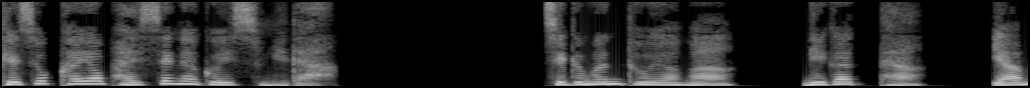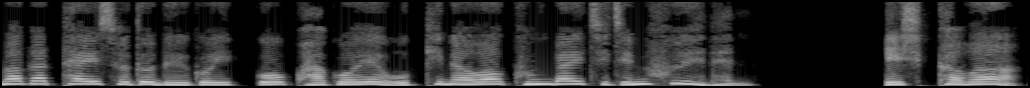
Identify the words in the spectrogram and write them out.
계속하여 발생하고 있습니다. 지금은 도야마, 니가타, 야마가타에서도 늘고 있고 과거의 오키나와 군발 지진 후에는 이시카와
